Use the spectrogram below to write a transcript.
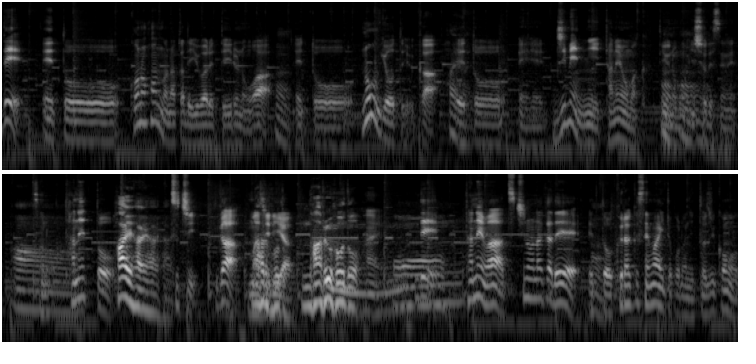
で、えー、とこの本の中で言われているのは、うん。えー、と農業というか、はいはい。えーとえー地面に種をまくっていうのも一緒ですよね、あー。その種とはいはいはいはい。土が混じり合う、なるほど。うん。なるほどはいで種は土の中で、えっとうん。暗く狭いところに閉じこもっ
